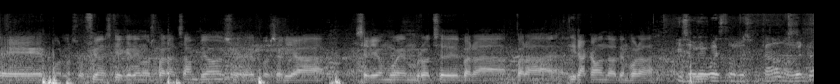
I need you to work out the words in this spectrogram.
eh, por las opciones que queremos para Champions, pues sería, sería un buen broche para, para ir acabando la temporada. ¿Y sobre vuestro resultado, Alberto?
